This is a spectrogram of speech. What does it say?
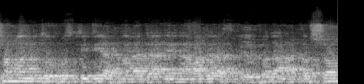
সম্মানিত উপস্থিতি, আপনারা জানেন আমাদের আজকের প্রধান আকর্ষণ।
